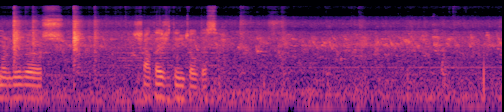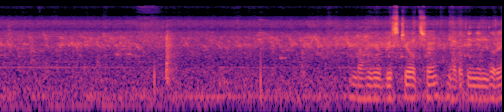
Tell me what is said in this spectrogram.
মুরগির বয়স সাতাইশ দিন চলতেছে। বাহিরে বৃষ্টি হচ্ছে, গত তিন দিন ধরে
